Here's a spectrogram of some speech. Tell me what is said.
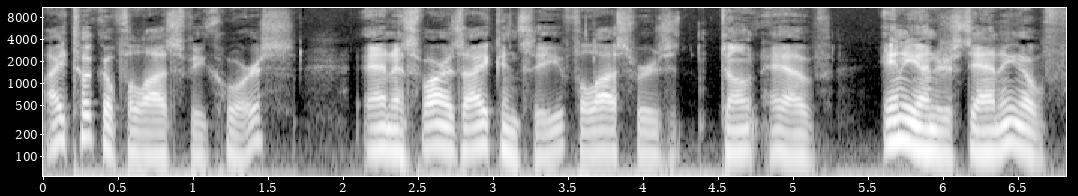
I took a philosophy course, and as far as I can see, philosophers don't have any understanding of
